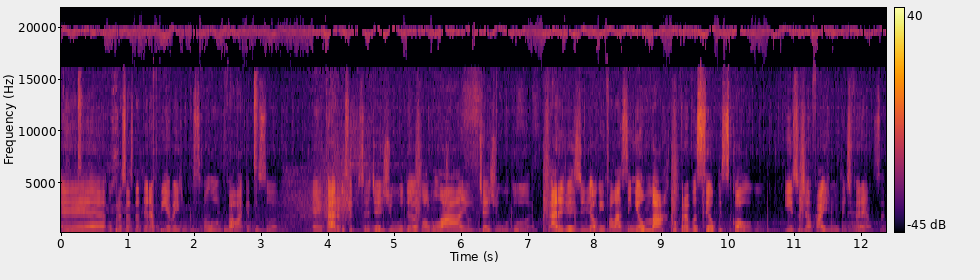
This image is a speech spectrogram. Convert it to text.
é, o processo da terapia mesmo que você falou. Falar que a pessoa é, cara, você precisa de ajuda, vamos lá, eu te ajudo. Cara, às vezes alguém fala assim, eu marco para você o psicólogo. Isso já faz muita diferença.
